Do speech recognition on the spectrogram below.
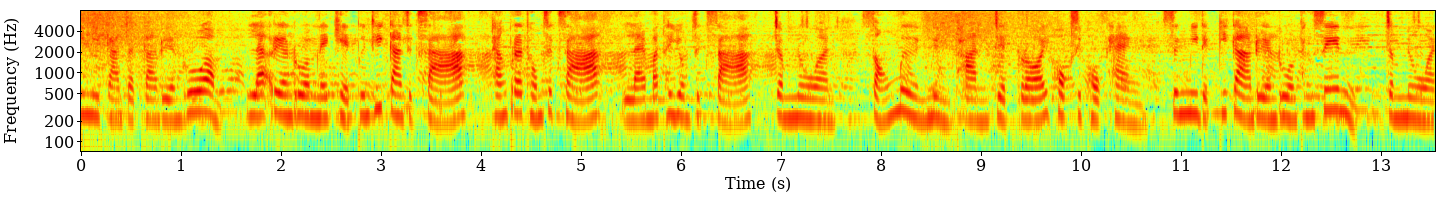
ี่มีการจัดการเรียนร่วม และเรียนรวมในเขตพื้นที่การศึกษา ทั้งประถมศึกษาและมัธยมศึกษาจำนวน 21,766 แห่ง ซึ่งมีเด็กพิการเรียนรวมทั้งสิ้นจำนวน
